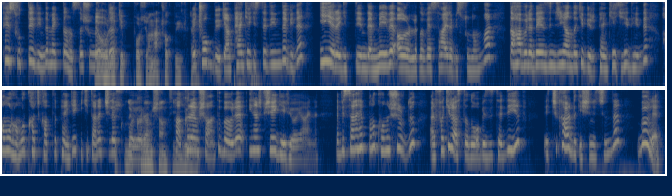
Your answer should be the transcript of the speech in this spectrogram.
fast food dediğinde McDonald's'ta şunda Ve burada. oradaki porsiyonlar çok büyük. Tabii. Ve çok büyük yani pancake istediğinde bile iyi yere gittiğinde meyve ağırlıklı vesaire bir sunum var. Daha böyle benzinci yanındaki bir pancake yediğinde hamur hamur kaç katlı pancake iki tane çilek Üstünde koyuyorlar. krem şanti. Ha, krem şanti böyle inanç bir şey geliyor yani. Ya biz sana hep bunu konuşurduk. Yani fakir hastalığı obezite deyip e, çıkardık işin içinden. Böyle.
